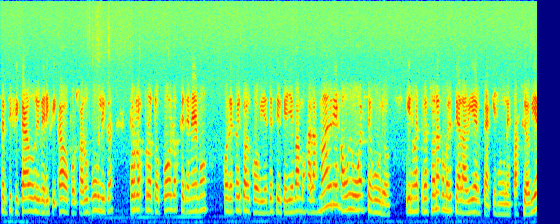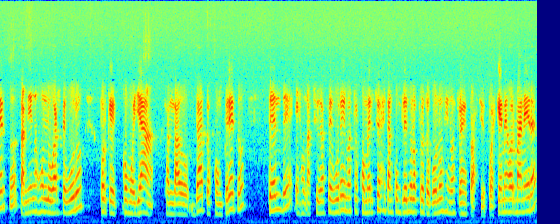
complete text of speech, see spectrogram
certificados y verificados por salud pública por los protocolos que tenemos con respecto al COVID, es decir, que llevamos a las madres a un lugar seguro y nuestra zona comercial abierta, que es un espacio abierto, también es un lugar seguro porque como ya se han dado datos concretos, Telde es una ciudad segura y nuestros comercios están cumpliendo los protocolos y nuestros espacios. Pues qué mejor manera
